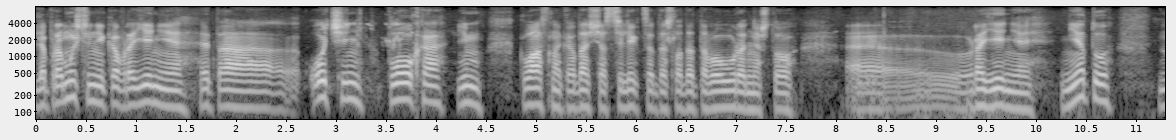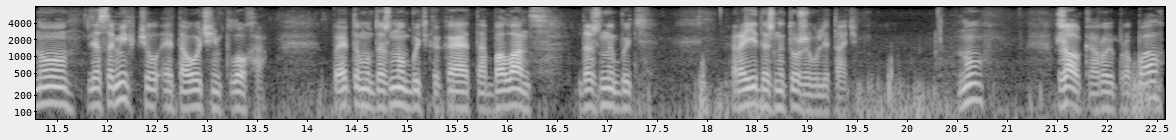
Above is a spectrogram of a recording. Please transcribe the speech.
для промышленников роение это очень плохо. Им классно, когда сейчас селекция дошла до того уровня, что э, роения нету. Но для самих пчел это очень плохо. Поэтому должно быть какая-то баланс. Должны быть, раи должны тоже улетать. Ну, жалко, рой пропал.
